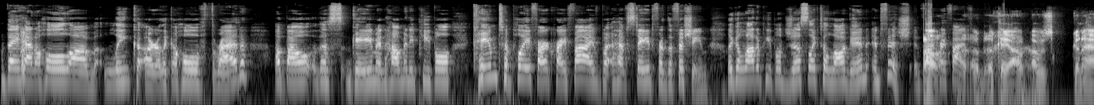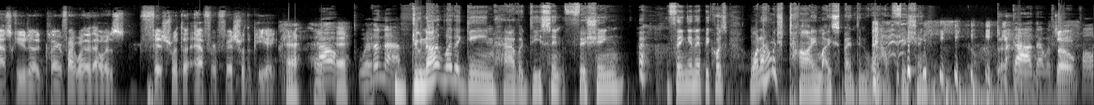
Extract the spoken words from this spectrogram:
they had a whole um link or like a whole thread about this game and how many people came to play Far Cry 5 but have stayed for the fishing. Like a lot of people just like to log in and fish in Far Oh, Cry 5. uh, okay, I, I was going to ask you to clarify whether that was fish with an F or fish with a PH. oh, with an F. Do not let a game have a decent fishing thing in it because wonder how much time I spent in WoW fishing. God, that was So- painful.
